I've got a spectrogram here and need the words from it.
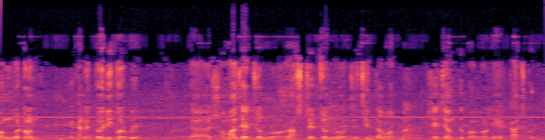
সংগঠন এখানে তৈরি করবে সমাজের জন্য, রাষ্ট্রের জন্য যে চিন্তা ভাবনা সেই চিন্তা ভাবনা নিয়ে কাজ করবে।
